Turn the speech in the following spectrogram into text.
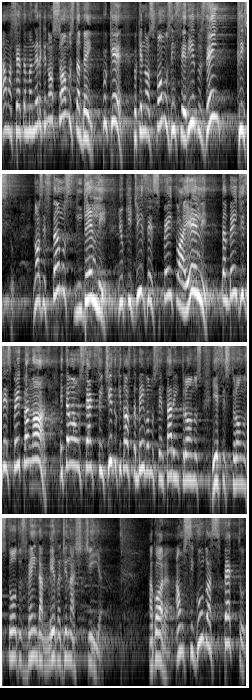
há uma certa maneira que nós somos também. Por quê? Porque nós fomos inseridos em Cristo. Nós estamos nele, e o que diz respeito a ele também diz respeito a nós. Então há um certo sentido que nós também vamos sentar em tronos, e esses tronos todos vêm da mesma dinastia. Agora, há um segundo aspecto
